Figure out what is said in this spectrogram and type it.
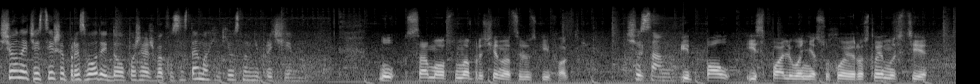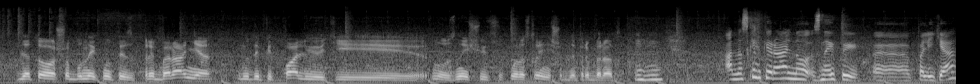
Що найчастіше призводить до пожеж в екосистемах? Які основні причини? Ну, сама основна причина це людський фактор. Що саме? підпал і спалювання сухої рослинності для того, щоб уникнути прибирання, люди підпалюють і ну, знищують суху рослинність, щоб не прибирати. А наскільки реально знайти е, палія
